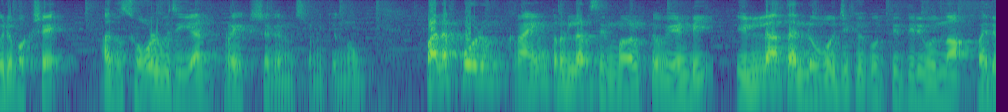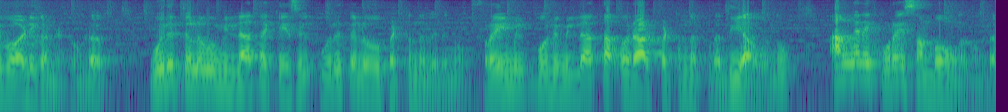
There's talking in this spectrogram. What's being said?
ഒരുപക്ഷെ അത് സോൾവ് ചെയ്യാൻ പ്രേക്ഷകനും ശ്രമിക്കുന്നു. പലപ്പോഴും ക്രൈം ത്രില്ലർ സിനിമകൾക്ക് വേണ്ടി ഇല്ലാത്ത ലോജിക്ക് കുത്തിത്തിരുകുന്ന പരിപാടി കണ്ടിട്ടുണ്ട്. ഒരു തെളിവുമില്ലാത്ത കേസിൽ ഒരു തെളിവ് പെട്ടെന്ന് വരുന്നു. ഫ്രെയിമിൽ പോലും ഇല്ലാത്ത ഒരാൾ പെട്ടെന്ന് പ്രതിയാവുന്നു. അങ്ങനെ കുറേ സംഭവങ്ങളുണ്ട്.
